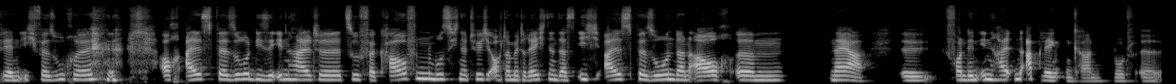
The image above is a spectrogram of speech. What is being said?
wenn ich versuche, auch als Person diese Inhalte zu verkaufen, muss ich natürlich auch damit rechnen, dass ich als Person dann auch ähm, naja, äh, von den Inhalten ablenken kann, not, äh,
